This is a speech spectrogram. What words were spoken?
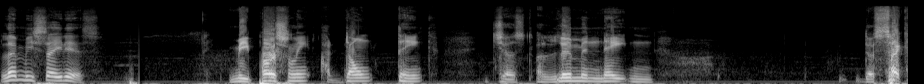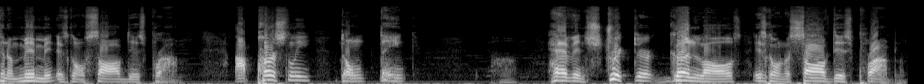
Let me say this. Me personally, I don't think just eliminating the Second Amendment is going to solve this problem. I personally don't think uh, having stricter gun laws is going to solve this problem.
